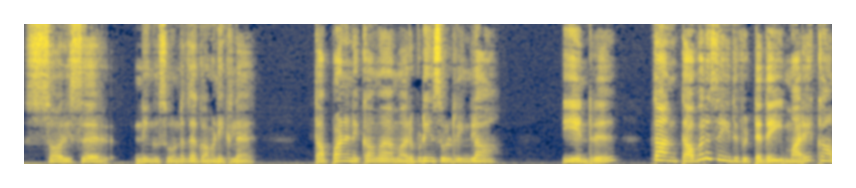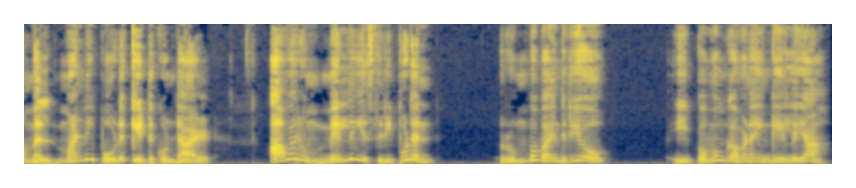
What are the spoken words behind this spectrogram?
சாரி சார் நீங்க சொன்னதை கவனிக்கல. தப்பா நினைக்காம மறுபடியும் சொல்றீங்களா? என்று தான் தவறு செய்து விட்டதை மறைக்காமல் மன்னிப்போடு கேட்டுக்கொண்டாள். அவரும் மெல்லிய சிரிப்புடன் ரொம்ப பயந்துட்டியோ? இப்பவும் கவனம் இங்கே இல்லையா?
